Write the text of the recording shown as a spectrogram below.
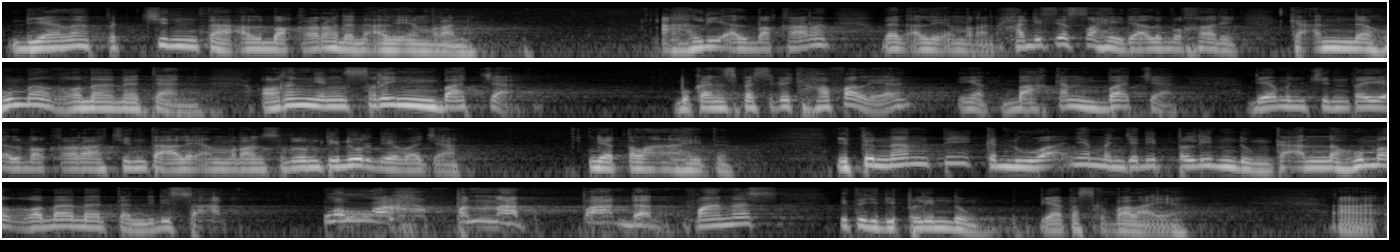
Dialah pecinta Al-Baqarah dan Ali Imran. Ahli Al-Baqarah dan Ali Imran. Hadisnya sahih di Al-Bukhari. Ka'annahuma ghamamatan. Orang yang sering baca. Bukan spesifik hafal ya. Ingat, bahkan baca. Dia mencintai Al-Baqarah, cinta Ali Imran. Sebelum tidur dia baca. Dia telah itu. Itu nanti keduanya menjadi pelindung. Ka'annahuma ghamamatan. Jadi saat lelah, penat, padat, panas, itu jadi pelindung di atas kepala ya. Nah,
